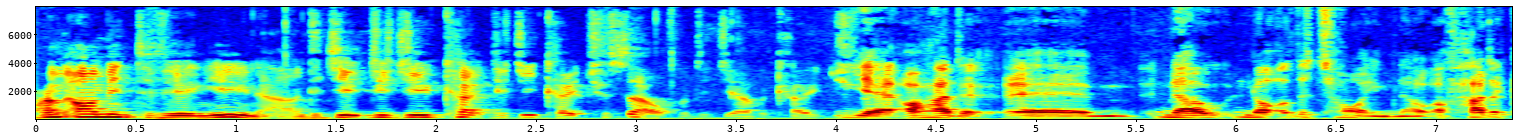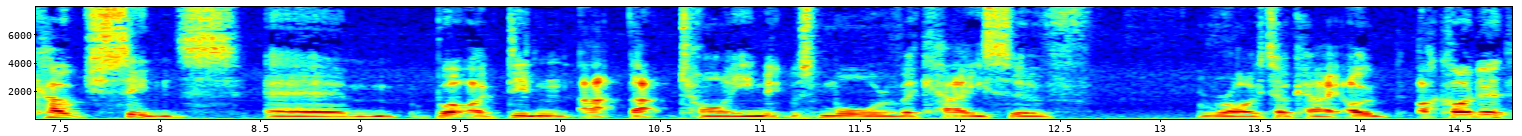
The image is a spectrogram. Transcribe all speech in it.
I'm, I'm, interviewing you now. Did you did you co- did you coach yourself, or did you have a coach? Yeah, I had a um, no, not at the time. No, I've had a coach since, um, but I didn't at that time. It was more of a case of right, okay, I, I kind of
